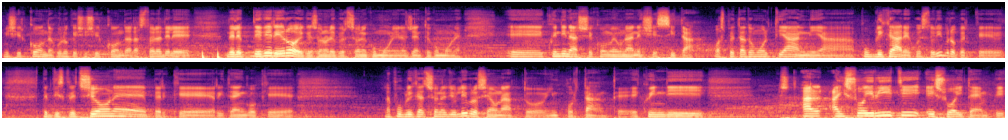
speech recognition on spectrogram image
mi circonda, quello che ci circonda, la storia delle, delle, dei veri eroi che sono le persone comuni, la gente comune. E quindi nasce come una necessità. Ho aspettato molti anni a pubblicare questo libro perché, per discrezione, perché ritengo che la pubblicazione di un libro sia un atto importante e quindi ha, ha, i suoi riti e i suoi tempi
